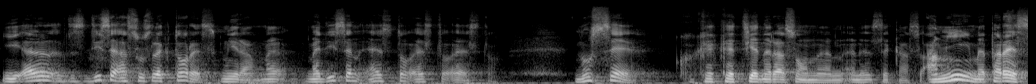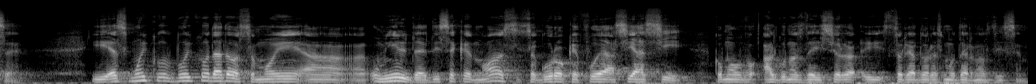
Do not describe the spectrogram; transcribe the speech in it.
Y él dice a sus lectores, mira, me, me dicen esto, esto, esto. No sé qué, tiene razón en, en, ese caso. A mí me parece. Y es muy, muy cuidadoso, muy uh, humilde. Dice que no es seguro que fue así, así como algunos de historiadores modernos dicen.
